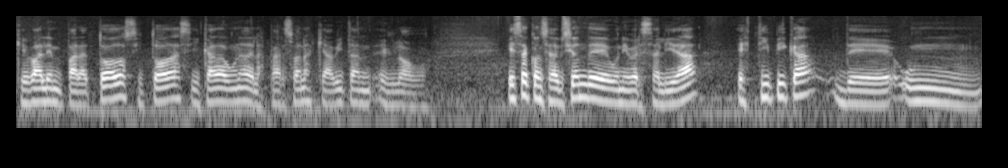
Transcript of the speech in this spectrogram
que valen para todos y todas y cada una de las personas que habitan el globo. Esa concepción de universalidad es típica de un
